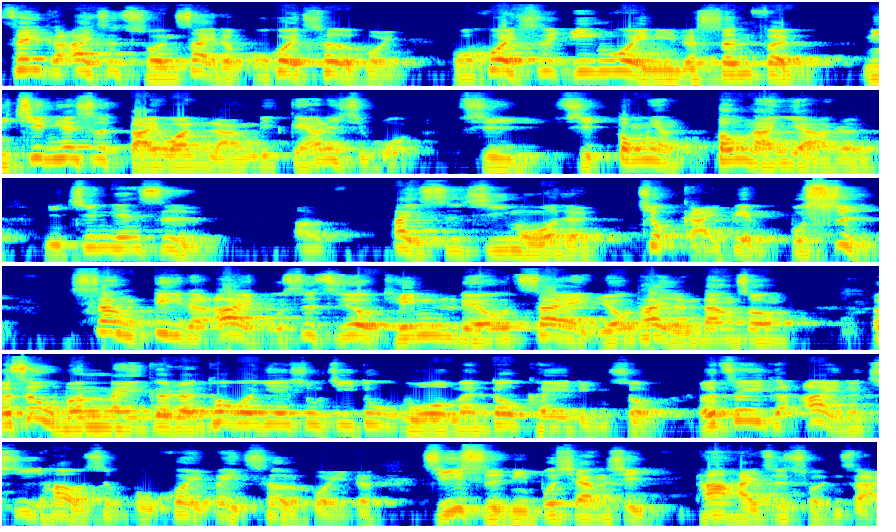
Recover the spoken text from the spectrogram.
这个爱是存在的，不会撤回，不会是因为你的身份，你今天是台湾人，你跟他一起我。是是东亚东南亚人，你今天是呃爱斯基摩人就改变？不是，上帝的爱不是只有停留在犹太人当中，而是我们每个人透过耶稣基督，我们都可以领受。而这一个爱的记号是不会被撤回的，即使你不相信，它还是存在。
